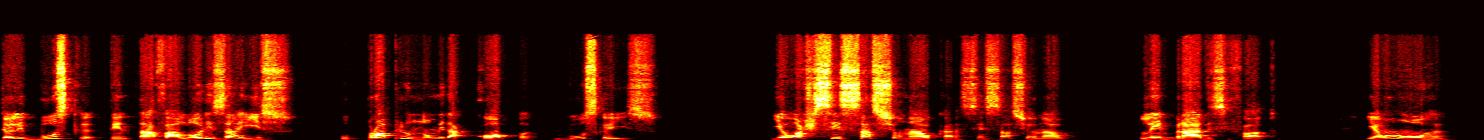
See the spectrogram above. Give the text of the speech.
Então ele busca tentar valorizar isso. O próprio nome da Copa busca isso. E eu acho sensacional, cara, sensacional lembrar desse fato. E é uma honra,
